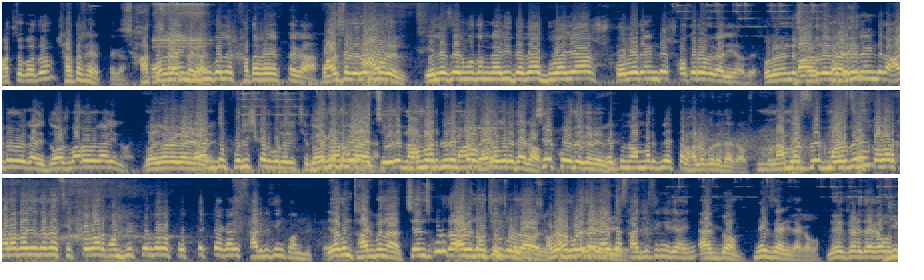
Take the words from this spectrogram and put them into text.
মাত্র কত? সাতাশ হাজার টাকা। 27,000 অনলাইন বুকিং করলে সাতাশ হাজার টাকা। পালসার এলএস মডেল এলএস এর মতন গাড়ি দাদা দু হাজার ষোলো রেন্ডের সতেরোর গাড়ি হবে। ষোলো রেন্ডের সতেরোর গাড়ি? রেন্ডের আঠারোর গাড়ি দশ বারোর গাড়ি নয়। দশ গাড়ি একদম পরিষ্কার বলে দিচ্ছি দেখে তো বোঝা যাচ্ছে নয়। নাম্বার প্লেট ভালো করে দেখাও। চেক করে দেখে নেবে। একটু নাম্বার প্লেটটা ভালো করে দেখাও। নাম্বার প্লেট মারবে? সিট কভার খারাপ আছে দাদা সিট কভার কমপ্লিট করে দেবো প্রত্যেকটা গাড়ি সার্ভিসিং কমপ্লিট করে এরকম থাকবে না চেঞ্জ করে দেওয়া হবে নতুন করে দেওয়া হবে। তারপরে গাড়িটা সার্ভিসিং এ যায়নি। একদম। নেক্সট গাড়ি দেখাবো। নেক্সট গাড়ি দেখাবো কি?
